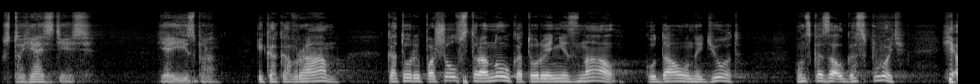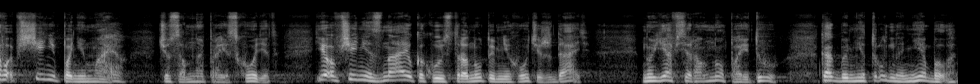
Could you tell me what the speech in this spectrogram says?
что я здесь, я избран. И как Авраам, который пошел в страну, который не знал, куда он идет. Он сказал, Господь, я вообще не понимаю, что со мной происходит. Я вообще не знаю, какую страну ты мне хочешь дать но я все равно пойду. Как бы мне трудно не было,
